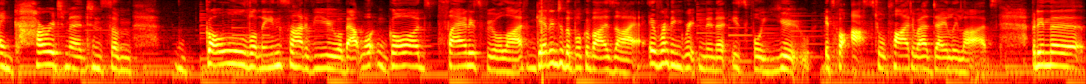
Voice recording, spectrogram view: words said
encouragement and some gold on the inside of you about what God's plan is for your life, get into the book of Isaiah. Everything written in it is for you, it's for us to apply to our daily lives. But in the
